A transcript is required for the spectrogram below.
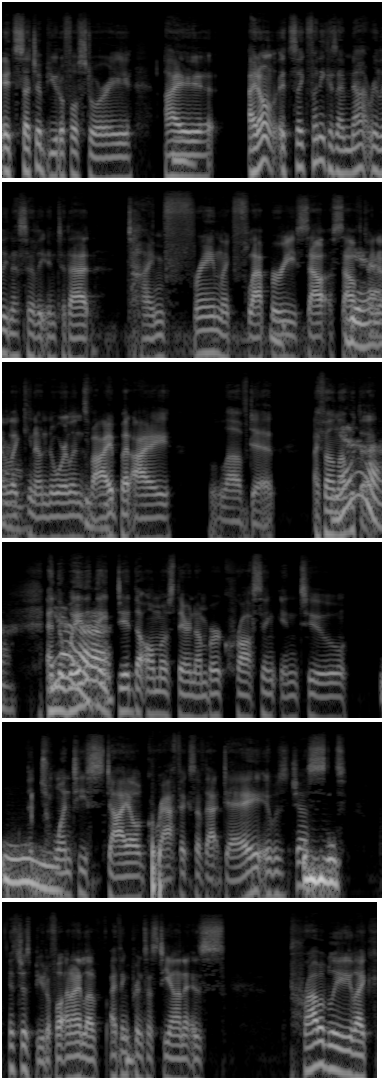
it's such a beautiful story. Mm. I I don't. It's like funny because I'm not really necessarily into that time frame, like flappery south south kind of like you know New Orleans Mhm. vibe. But I loved it. I fell in love with it, yeah. and the way that they did the almost their number crossing into the Mm. 20 style graphics of that day it was just Mhm. it's just beautiful and i love i think princess tiana is probably like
